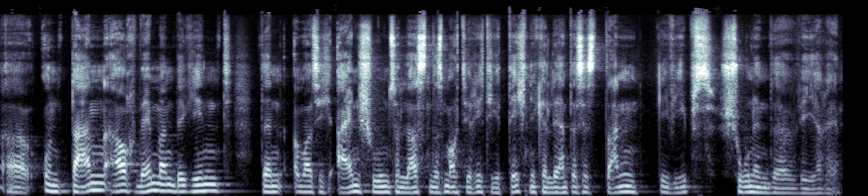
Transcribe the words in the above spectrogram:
Äh, und dann auch, wenn man beginnt, dann mal sich einschulen zu lassen, dass man auch die richtige Technik erlernt, dass es dann gewebsschonender wäre.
